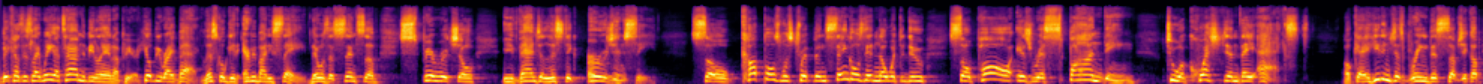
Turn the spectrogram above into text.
because it's like we ain't got time to be laying up here. He'll be right back. Let's go get everybody saved. There was a sense of spiritual evangelistic urgency. So couples was tripping, singles didn't know what to do. So Paul is responding to a question they asked. Okay, he didn't just bring this subject up,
